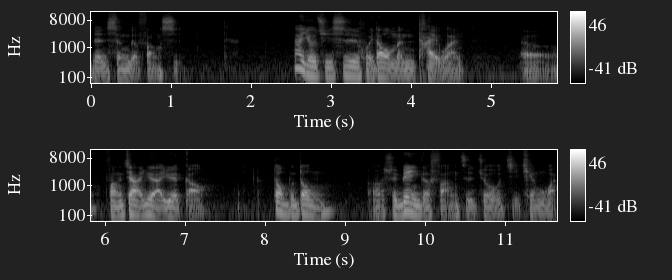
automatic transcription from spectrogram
人生的方式。那尤其是回到我们台湾，呃，房价越来越高，动不动呃随便一个房子就几千万，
